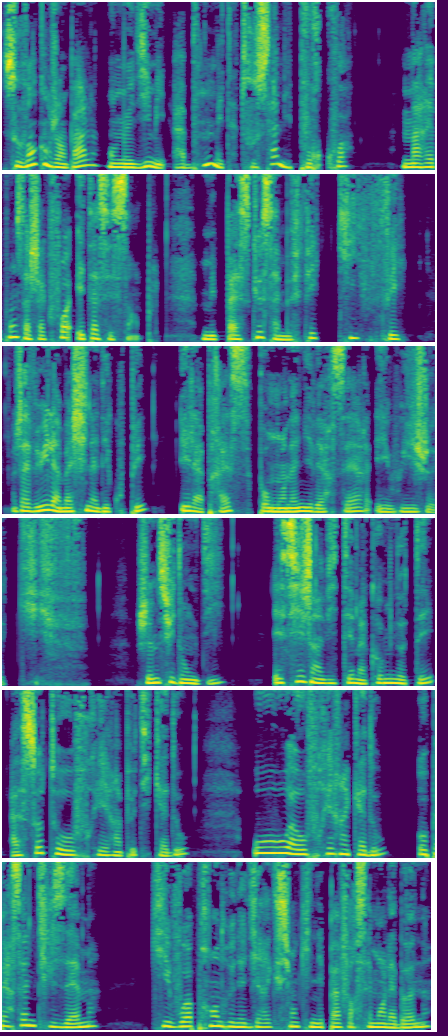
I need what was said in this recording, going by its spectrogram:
Souvent quand j'en parle, on me dit mais ah bon, mais t'as tout ça, mais pourquoi? Ma réponse à chaque fois est assez simple. Mais parce que ça me fait kiffer. J'avais eu la machine à découper et la presse pour mon anniversaire et oui, je kiffe. Je me suis donc dit, et si j'invitais ma communauté à s'auto-offrir un petit cadeau ou à offrir un cadeau aux personnes qu'ils aiment, qui voient prendre une direction qui n'est pas forcément la bonne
